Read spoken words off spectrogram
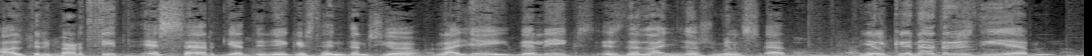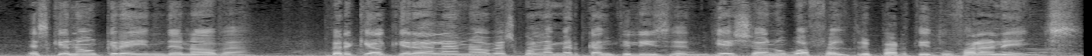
El tripartit és cert que ja tenia aquesta intenció. La llei de l'ICS és de l'any 2007. I el que nosaltres diem és que no en creïn de nova, perquè el que era la nova és quan la mercantilitzen. I això no ho va fer el tripartit, ho faran ells.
